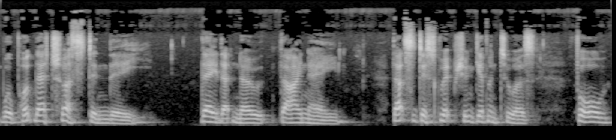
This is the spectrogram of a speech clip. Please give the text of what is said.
will put their trust in thee. They that know thy name. That's the description given to us for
